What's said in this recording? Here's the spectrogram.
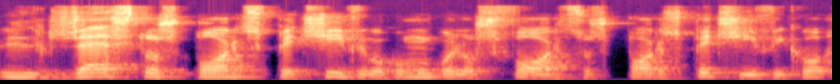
eh, gesto sport specifico, comunque lo sforzo sport specifico,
